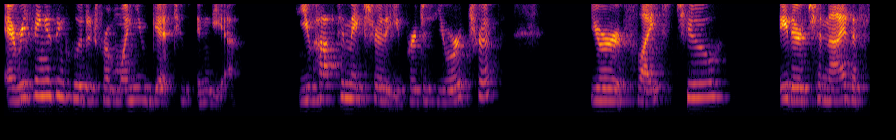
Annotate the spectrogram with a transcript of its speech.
everything is included from when you get to India. You have to make sure that you purchase your trip, your flight to either Chennai, the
